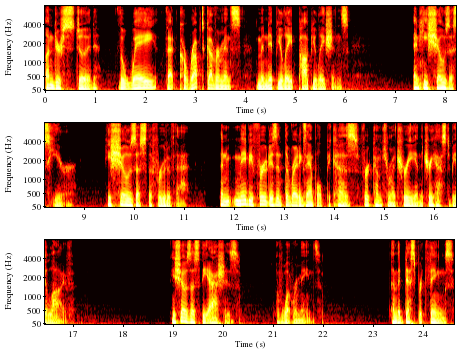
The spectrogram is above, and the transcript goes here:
understood the way that corrupt governments manipulate populations. And he shows us here he shows us the fruit of that. And maybe fruit isn't the right example because fruit comes from a tree and the tree has to be alive. He shows us the ashes of what remains and the desperate things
